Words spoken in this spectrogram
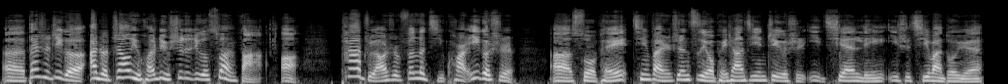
呃，但是这个按照张玉环律师的这个算法啊，他主要是分了几块，一个是。啊，索赔侵犯人身自由赔偿金，这个是一千零一十七万多元；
